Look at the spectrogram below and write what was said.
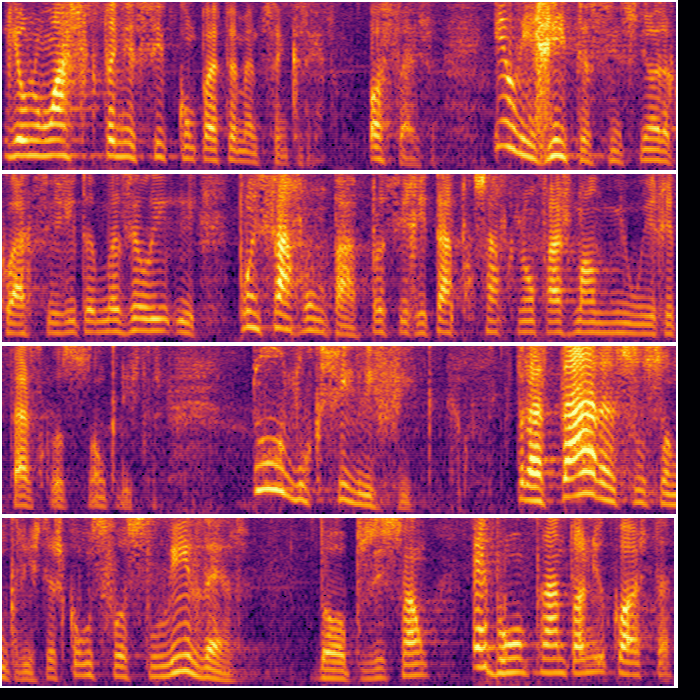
E eu não acho que tenha sido completamente sem querer. Ou seja, ele irrita, sim senhora, claro que se irrita, mas ele eh, põe-se à vontade para se irritar porque sabe que não faz mal nenhum irritar-se com a Assunção Cristas. Tudo o que significa tratar a Assunção Cristas como se fosse líder da oposição é bom para António Costa.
